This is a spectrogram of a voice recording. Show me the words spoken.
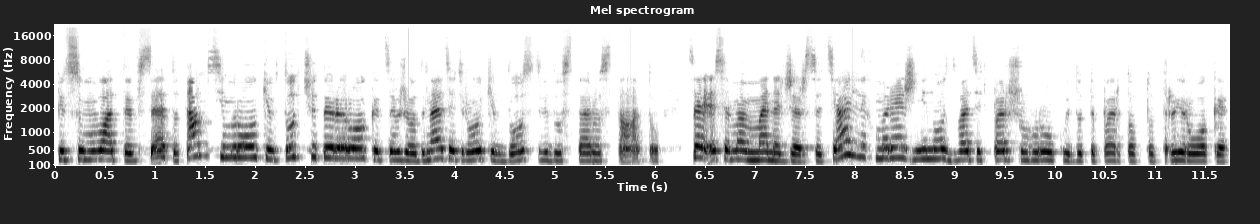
підсумувати все, то там 7 років, тут 4 роки, це вже 11 років досвіду старостату. Це smm менеджер соціальних мереж НІНО з 21-го року і дотепер, тобто 3 роки.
